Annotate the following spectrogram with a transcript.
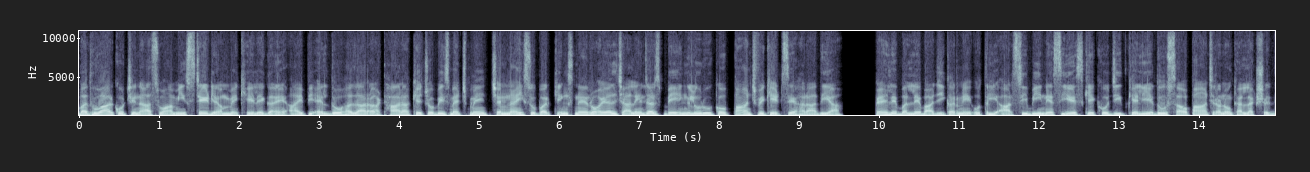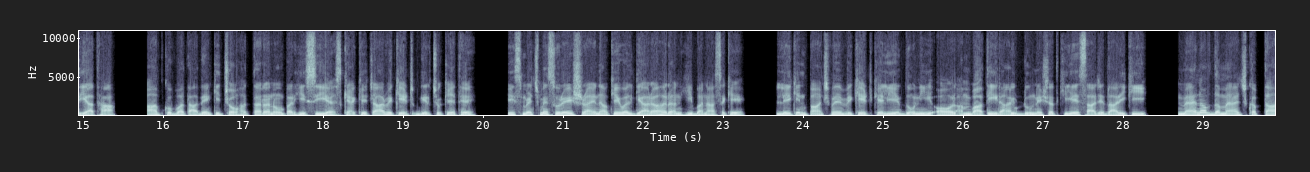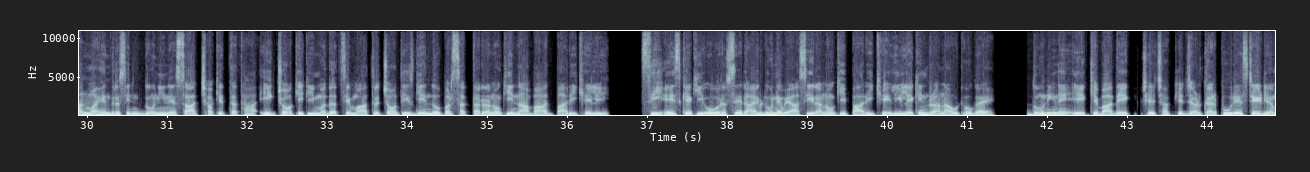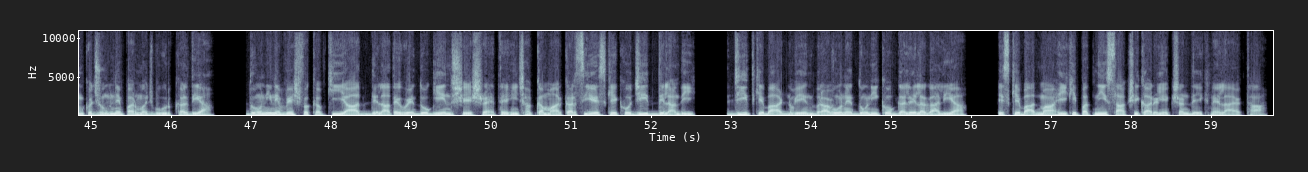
बुधवार को चिना स्वामी स्टेडियम में खेले गए आईपीएल 2018 के 24 मैच में चेन्नई सुपर किंग्स ने रॉयल चैलेंजर्स बेंगलुरु को पाँच विकेट से हरा दिया। पहले बल्लेबाजी करने उतरी आरसीबी ने सीएसके को जीत के लिए 205 रनों का लक्ष्य दिया था। आपको बता दें कि चौहत्तर रनों पर ही सीएसके के चार विकेट गिर चुके थे। इस मैच में सुरेश रैना केवल 11 रन ही बना सके। लेकिन पाँचवें विकेट के लिए धोनी और अंबाती रायुडू ने शतकीय साझेदारी की। मैन ऑफ़ द मैच कप्तान महेंद्र सिंह धोनी ने सात छक्के तथा एक चौके की मदद से मात्र 34 गेंदों पर 70 रनों की नाबाद पारी खेली। सीएसके की ओर से रायडू ने बयासी रनों की पारी खेली लेकिन रन आउट हो गए। धोनी ने एक के बाद एक छह छक्के जड़कर पूरे स्टेडियम को झूमने पर मजबूर कर दिया। धोनी ने विश्व कप की याद दिलाते हुए दो गेंद शेष रहते ही छक्का मारकर सीएसके को जीत दिला दी। जीत के बाद नवीन ब्रावो ने धोनी को गले लगा लिया। इसके बाद माही की पत्नी साक्षी का रिएक्शन देखने लायक था।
